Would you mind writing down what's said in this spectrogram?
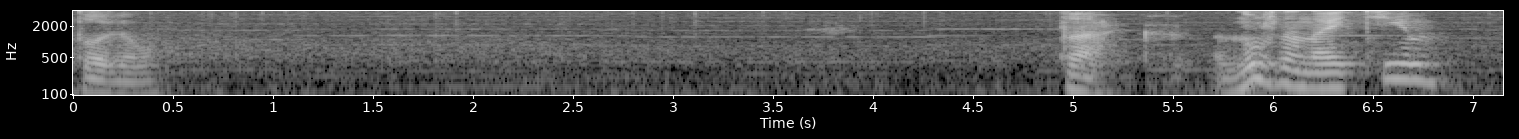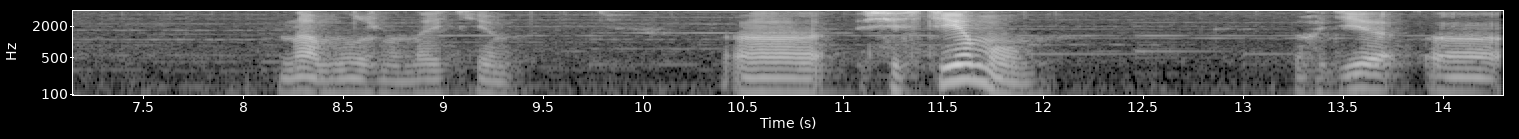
Переготовил. Так, нужно найти нам нужно найти э, систему, где э,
